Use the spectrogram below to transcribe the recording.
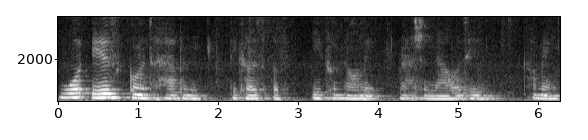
War is going to happen because of economic rationality coming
